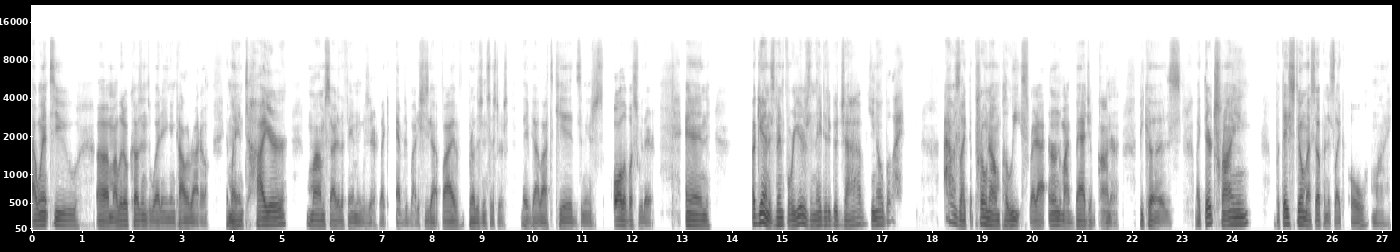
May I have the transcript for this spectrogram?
I went to uh, my little cousin's wedding in Colorado, and my entire mom's side of the family was there. Like everybody. She's got five brothers and sisters. They've got lots of kids. I mean, just, all of us were there. And again, it's been four years and they did a good job, you know, but like I was like the pronoun police, right? I earned my badge of honor because like they're trying, but they still mess up. And it's like, oh my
